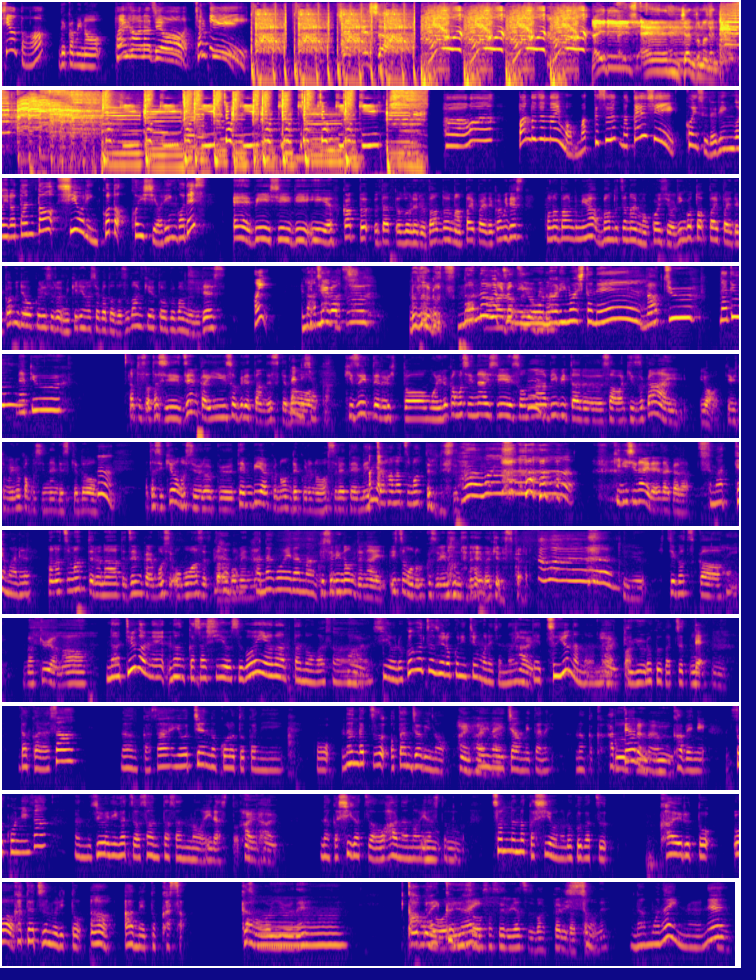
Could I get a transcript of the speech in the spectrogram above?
シオとデカミのパイハワラジオチョキ。Check this out. Ladies and gentlemen. チョキチョキチョキチョキチョキチョキチョキチョキ。はーわーバンドじゃないもんマックス。仲良し。恋するリンゴ色担当しおりんこと恋しおりんごです。A, B, C, D, E, F カップ歌って踊れるバンドウーマンパイパイデカミですこの番組はバンドじゃないもん恋しをリンゴとパイパイデカミでお送りする見切り発車型雑談系トーク番組です。はい。1月。7月。7月にもうなりましたね。ナチュなるーナチューあと私前回言いそびれたんですけど気づいてる人もいるかもしれないしそんなビビたるさは気づかないよっていう人もいるかもしれないんですけど、うん私今日の収録点鼻薬飲んでくるの忘れてめっちゃ鼻詰まってるんです。気にしないでだから。詰まってまる？鼻詰まってるなーって前回もし思わせてたらごめんね。鼻声だな薬飲んでない。いつもの薬飲んでないだけですから。という。7月か、はい。ナキュやな。ナテュがねなんかさシオすごい嫌だったのがさ、はい。シオ6月16日生まれじゃない、はい。で梅雨なのよね、はいやっぱ。梅雨。6月って、うんうん。だからさなんかさ幼稚園の頃とかにこう何月お誕生日の何々ちゃんみたいななんか貼ってあるのよ、うんうんうん。壁に。そこにさあの12月はサンタさんのイラストとか、はいはい。なんか4月はお花のイラストとか、うんうん。そんな中シオの6月カエルとカタツムリとあ雨と傘。そういうね。ね可愛くない？連想させるやつばっかりだったのね。なんもないのようねん、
